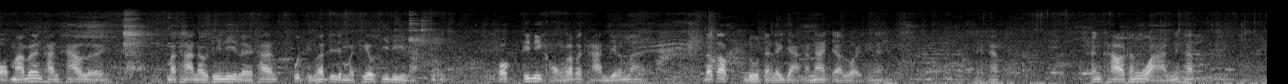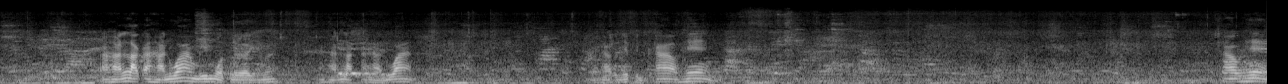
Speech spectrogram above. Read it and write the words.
ออกมาไม่ต้องทานข้าวเลย มาทานเอาที่นี่เลย ถ้าพูดถึงว่าจะมาเที่ยวที่นี่นะเพราะที่นี่ของรับประทานเยอะมาก แล้วก็ดูแต่ละอย่างก็น่าจะอร่อยทั้งนั้นนะครับ ทั้งข้าวทั้งหวานนะครับ อาหารหลักอาหารว่างมีหมดเลยใช่ไหมอาหารหลักอาหารว่างนะครับอันนี้เป็นข้าวแห้งข้าวแห้ง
